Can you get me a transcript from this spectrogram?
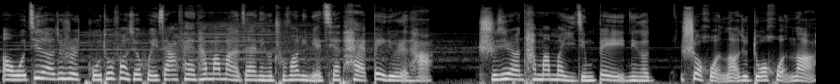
呃，我记得就是图图放学回家，发现他妈妈在那个厨房里面切菜，背对着他，实际上他妈妈已经被那个摄魂了，就夺魂了。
